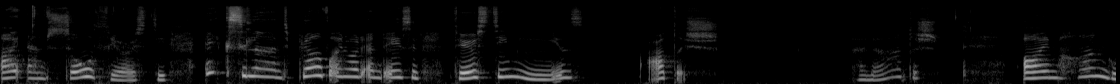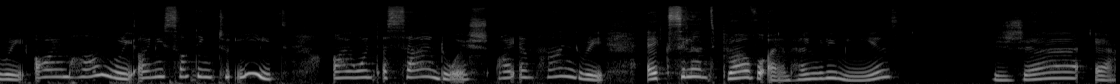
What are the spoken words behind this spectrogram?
I am so thirsty excellent bravo Anwar and Aisel thirsty means عطش أنا عطش I'm hungry I'm hungry I need something to eat I want a sandwich. I am hungry. Excellent. Bravo. I am hungry means جائع.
